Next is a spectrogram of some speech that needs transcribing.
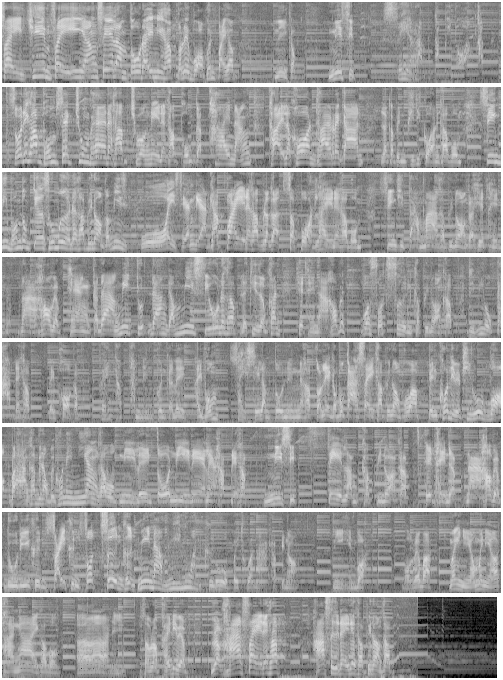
ใส่ชีมใส่อีหยังเซรั่มตัวใดนี่ครับ ก็เลยบอกขึ้นไปครับ นี่ครับนิสิตเซรั่ม สวัสดีครับผมเซ็กชุมแพรนะครับ ช่วงนี้นะครับ ผมกับถ่ายหนังถ่ายละครถ่ายรายการ แล้วก็เป็นพิธีกรครับผม สิ่งที่ผมต้องเจอซูมือนะครับ พี่น้องก็มีโอ้ยเสียงแดดครับไฟนะครับ แล้วก็สปอตไลท์นะครับ ผมสิ่งที่ตามมาครับพี่น้องก็เฮ็ดให้แบบหน้าเฮาแบบแห้งกระด้างมีจุดด่างดำมีสิวนะครับและที่สำคัญเฮ็ดให้หน้าเฮาแบบบ่สดชื่นครับพี่น้องครับที่มีโอกาสนะครับไปพ่อกับแฟนคลับท่านหนึ่งเพิ่นก็เลย ให้ผมใส่เซรั่มตัวหนึ่งนะครับตอนแรกกับโอกล้าใส่ครับพี่น้องเพราะว่าเป็นคนที่แบบผิวบอบบางครับพี่น้องเป็นคนในเมี่ยงครับผมนี่เลยตัวนี้แน่แหละครับเนี่ยครับนิสิเซรั่มครับพี่น้องครับเฮ็ดให้แบบหน้าเฮาแบบดูดีขึ้นใสขึ้นสดชื่นขึ้น มีน้ำมีนวลขึ้นรูปไปทั่วหน้าครับพี่น้อง นี่เห็นบ่บอกเลยว่าไม่เหนียวไม่เหนียวทานง่ายครับผมอ่านี่สำหรับใครที่แบบอยากหาใส่นะครับ หาซื้อได้เลยครับพี่น้องครับ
